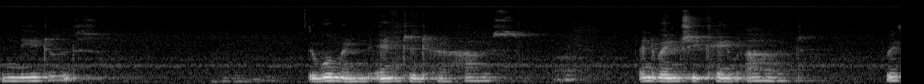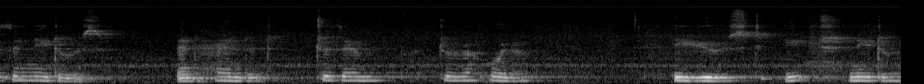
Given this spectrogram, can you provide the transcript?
needles? The woman entered her house, and when she came out with the needles and handed to them to Rahula, he used each needle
